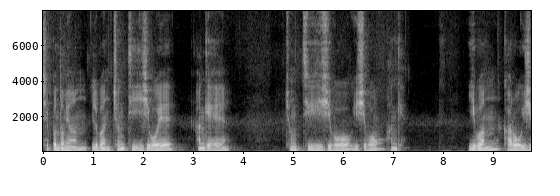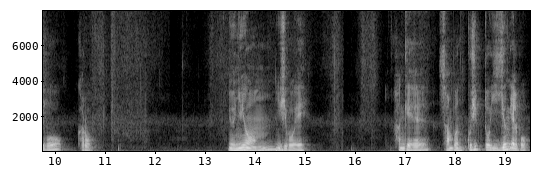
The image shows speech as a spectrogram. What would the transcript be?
10번 도면 1번 정티 25에 한 개. 정티 25, 25, 한 개. 2번 가로 25 가로 유니온 25A 한 개, 3번 90도 이경 엘보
